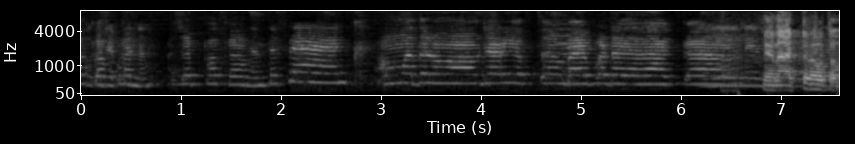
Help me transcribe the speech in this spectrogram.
అక్క చెప్పన్నా? చెప్పక్క. అంత ఫ్రాంక్ అమ్మతో మా డాడీ చెప్తాను భయపడ్డా కదా అక్క. నేను యాక్టర్ అవుతా.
